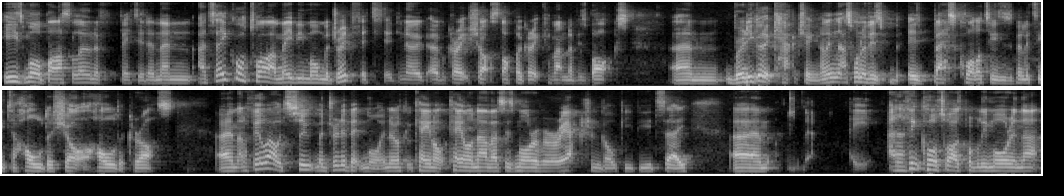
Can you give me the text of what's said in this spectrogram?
he's more Barcelona fitted, and then I'd say Courtois maybe more Madrid fitted. You know, a great shot stopper, great command of his box, um, really good at catching. I think that's one of his his best qualities: his ability to hold a shot or hold a cross. Um, and I feel that would suit Madrid a bit more. You know, look at Keylor, Keylor Navas is more of a reaction goalkeeper, you'd say. Um, and I think Courtois is probably more in that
